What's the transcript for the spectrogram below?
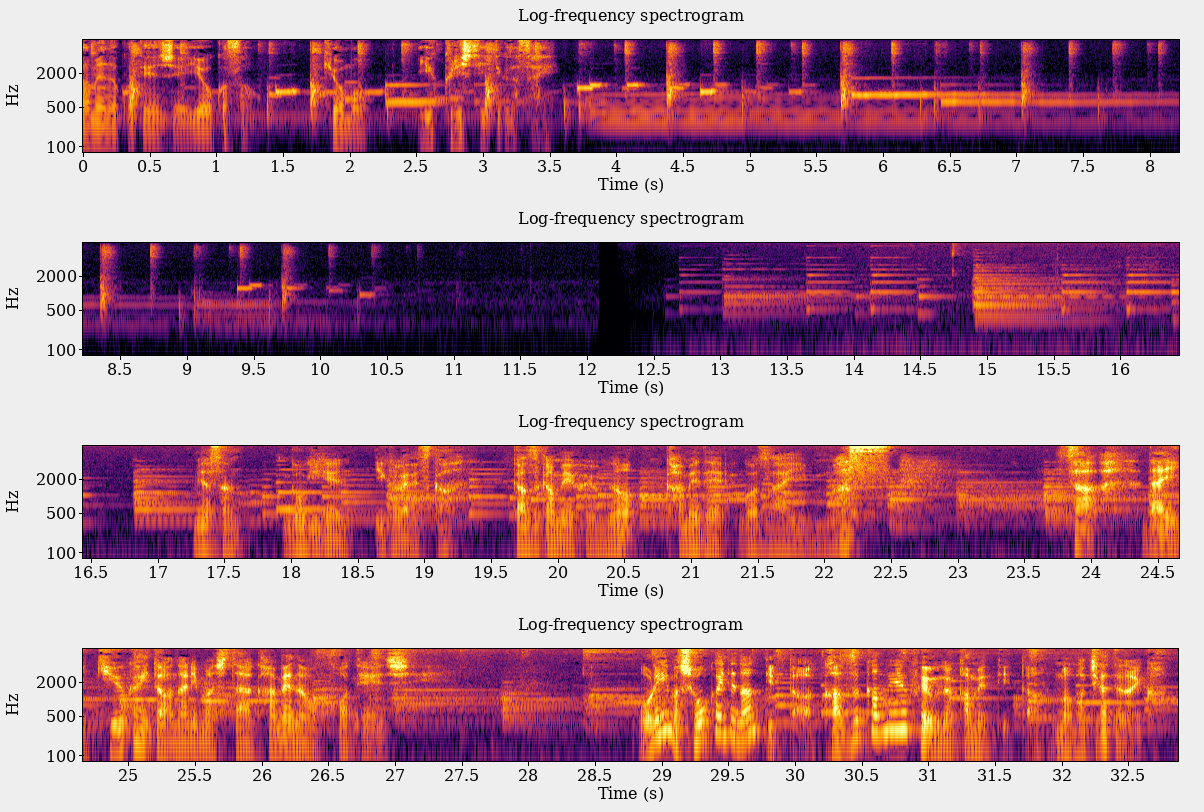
亀のコテージへようこそ。今日もゆっくりしていってください。皆さんご機嫌いかがですか？ガズカメ FM の亀でございます。さあ第9回となりました亀のコテージ。俺今紹介で何て言った？カズカメ FM の亀って言った？まあ間違ってないか。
